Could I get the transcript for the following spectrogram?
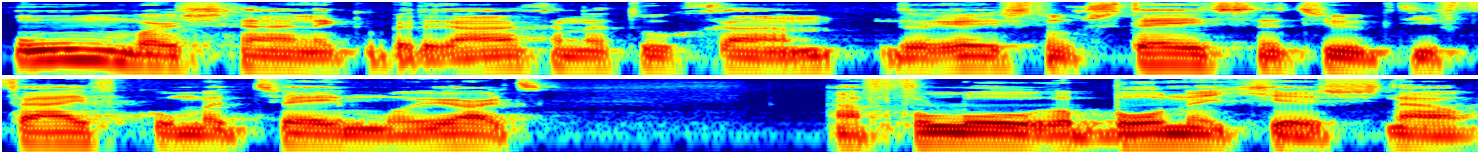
onwaarschijnlijke bedragen naartoe gegaan. Er is nog steeds natuurlijk die 5,2 miljard aan verloren bonnetjes. Nou,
